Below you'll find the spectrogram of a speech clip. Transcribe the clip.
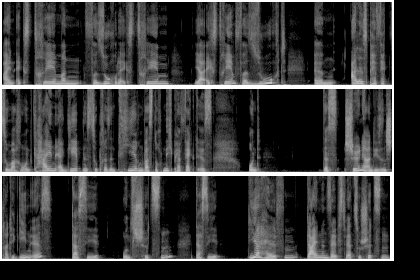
einen extremen Versuch oder extrem, ja, extrem versucht, ähm, alles perfekt zu machen und kein Ergebnis zu präsentieren, was noch nicht perfekt ist. Und das Schöne an diesen Strategien ist, dass sie uns schützen, dass sie dir helfen, deinen Selbstwert zu schützen,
